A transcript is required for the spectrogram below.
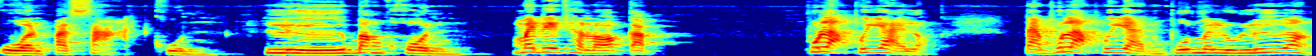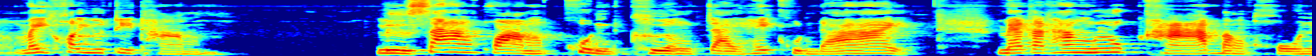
กวนประสาทคุณ หรือบางคนไม่ได้ทะเลาะกับผู้หลักผู้ใหญ่หรอก แต่ผู้หลักผู้ใหญ่มันพูดไม่รู้เรื่อง ไม่ค่อยยุติธรรม หรือสร้างความขุ่นเคืองใจให้คุณได้ แม้กระทั่งลูกค้าบางคน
